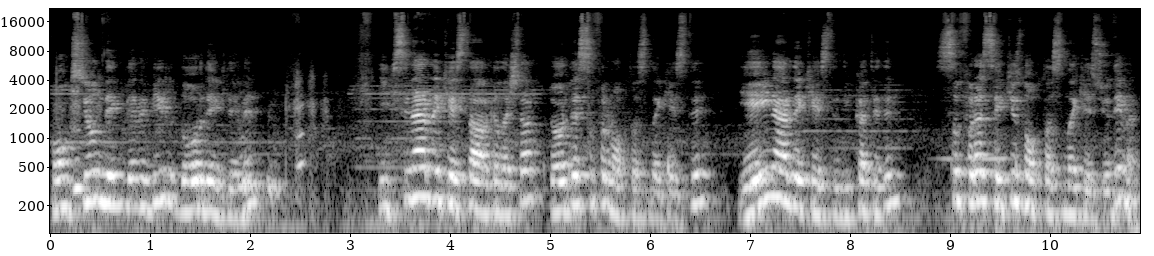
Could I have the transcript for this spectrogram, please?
Fonksiyon denklemi bir doğru denklemi. X'i nerede kesti arkadaşlar? 4'e 0 noktasında kesti. Y'yi nerede kesti? Dikkat edin. 0'a 8 noktasında kesiyor değil mi?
